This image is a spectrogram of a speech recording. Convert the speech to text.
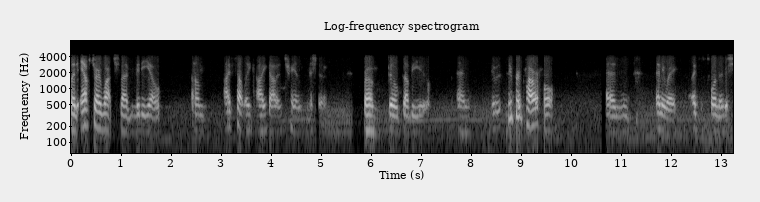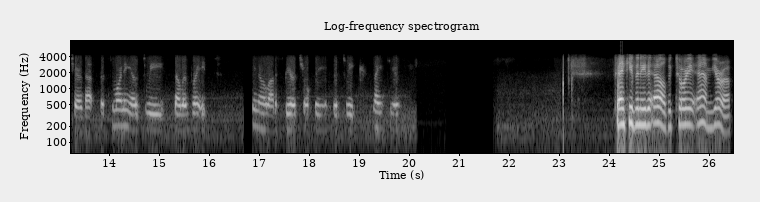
But after I watched that video, um, I felt like I got a transmission from Bill W. And it was super powerful. And anyway, I just wanted to share that this morning as we celebrate, you know, a lot of spiritual things this week. Thank you. Thank you, Vanita L. Victoria M., Europe.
